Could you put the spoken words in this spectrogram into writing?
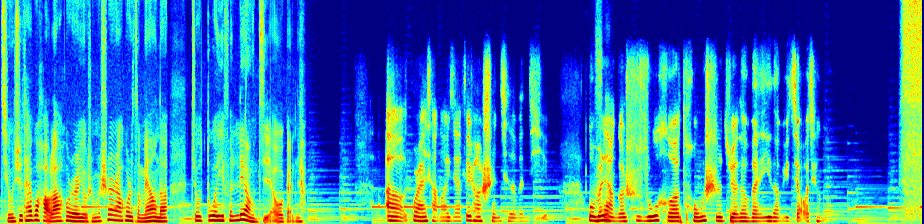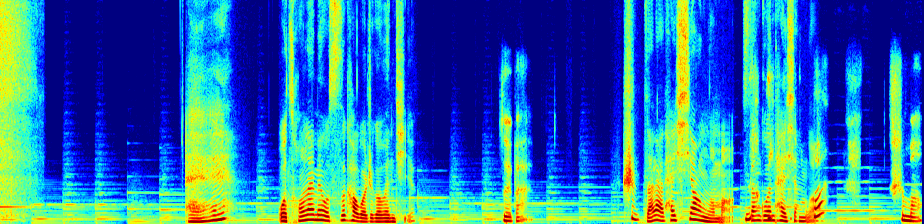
情绪太不好了，或者有什么事儿啊，或者怎么样的，就多一份谅解，我感觉。呃，突然想到一件非常神奇的问题，我们两个是如何同时觉得文艺等于矫情的？哎，我从来没有思考过这个问题，对吧？是咱俩太像了吗？三观太像了，是吗？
